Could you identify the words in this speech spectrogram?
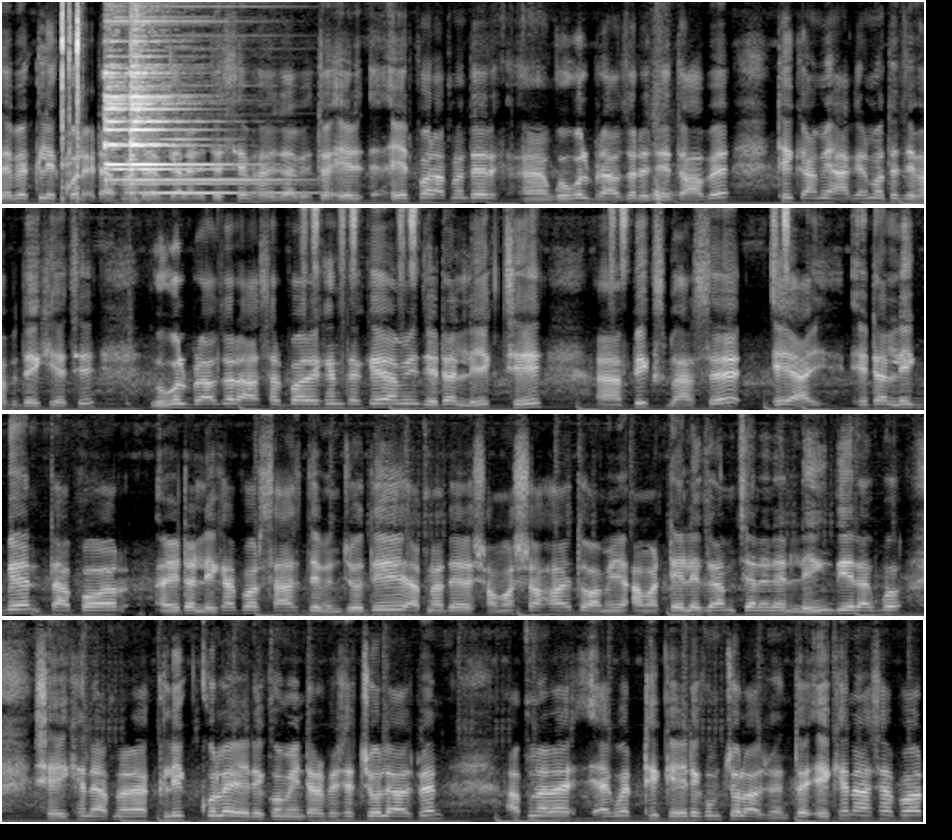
সেভে ক্লিক করলে এটা আপনাদের গ্যালারিতে সেভ হয়ে যাবে। তো এর, এরপর আপনাদের গুগল ব্রাউজারে যেতে হবে। ঠিক আমি আগের মতো যেভাবে দেখিয়েছি গুগল ব্রাউজারে আসার পর এখান থেকে আমি যেটা লিখছি পিক্স ভার্সে এআই এটা লিখবেন, তারপর এটা লেখার পর সার্চ দেবেন। যদি আপনাদের সমস্যা হয়, তো আমি আমার টেলিগ্রাম চ্যানেলের লিঙ্ক দিয়ে রাখব। সেইখানে আপনারা ক্লিক করলে এরকম ইন্টারফেসে চলে আসবেন। আপনারা একবার ঠিক এরকম চলে আসবেন। তো এখানে আসার পর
